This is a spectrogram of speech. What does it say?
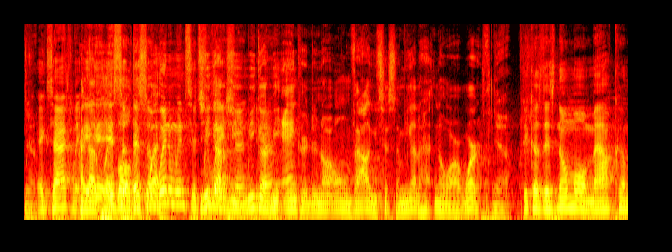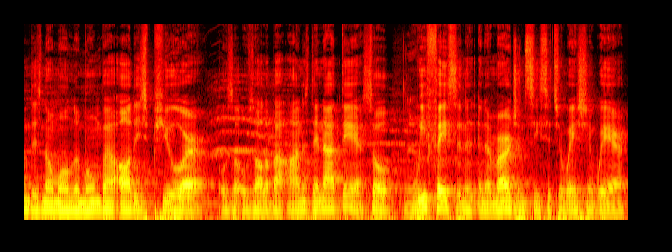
Yeah. Exactly. I gotta It- play it's ball a, this it's a win-win situation. We gotta be, we gotta yeah. be anchored in our own value system. We gotta know our worth. Yeah. because there's no more Malcolm, there's no more Lumumba. All these pure it was, it was all about honest. They're not there. So Yeah. we face an, an emergency situation where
